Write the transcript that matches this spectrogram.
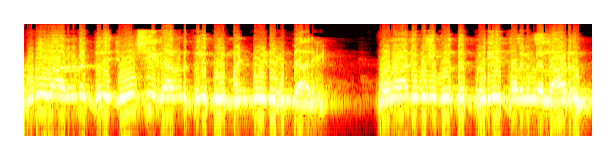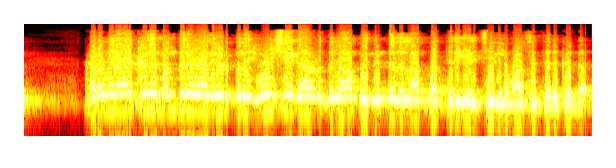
குருவாரிடத்தில் ஜோஷிகாரனிடத்தில் போய் மண்டியிடுகின்றார்கள். ஜனாதிபதி போன்ற பெரிய தலைவர்கள் எல்லாரும் கடந்த நாட்களில் மந்திரவாதிகளிடத்தில் ஜோஷிகாரனத்தில் போய் நின்றதெல்லாம் பத்திரிகை செய்தியில் வாசித்திருக்கின்றோம்.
